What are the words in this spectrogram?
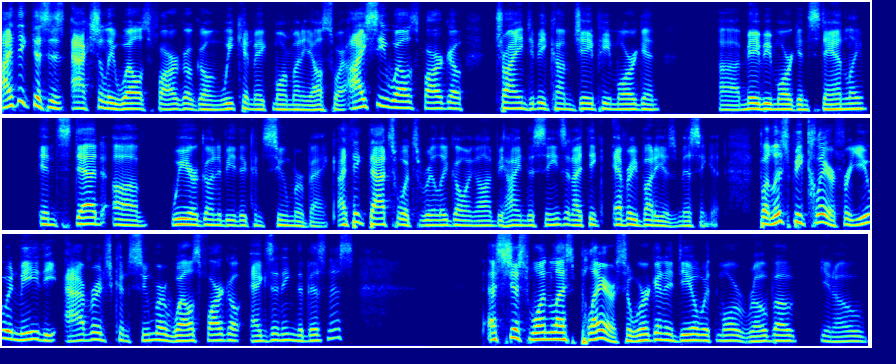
I think this is actually Wells Fargo going we can make more money elsewhere. I see Wells Fargo trying to become JP Morgan, uh, maybe Morgan Stanley instead of we are going to be the consumer bank. I think that's what's really going on behind the scenes and I think everybody is missing it. But let's be clear, for you and me the average consumer Wells Fargo exiting the business that's just one less player. So we're going to deal with more robo you know,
